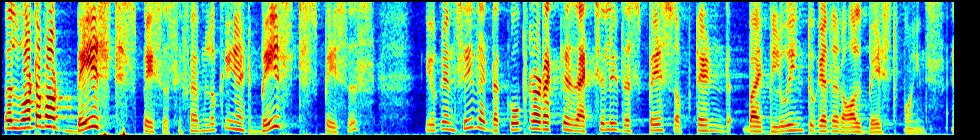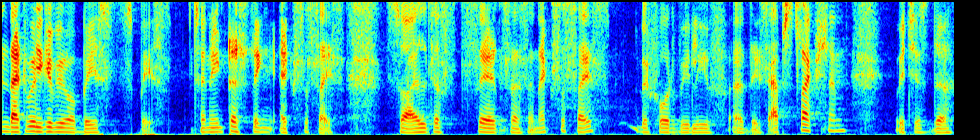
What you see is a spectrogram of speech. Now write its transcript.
Well what about based spaces? If i'm looking at based spaces you can see that the co-product is actually the space obtained by gluing together all based points and that will give you a based space. It's an interesting exercise. So i'll just say it as an exercise before we leave uh, this abstraction which is the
